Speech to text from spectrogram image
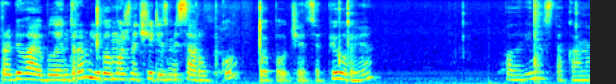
Пробиваю блендером, либо можно через мясорубку. Такое получается пюре. Половина стакана.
